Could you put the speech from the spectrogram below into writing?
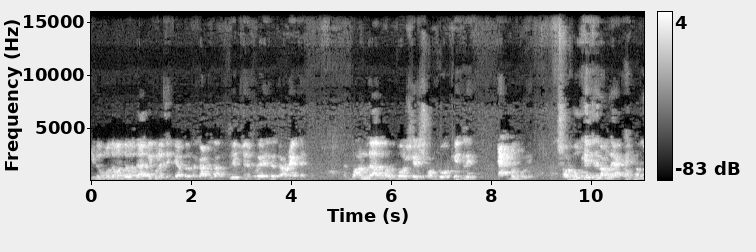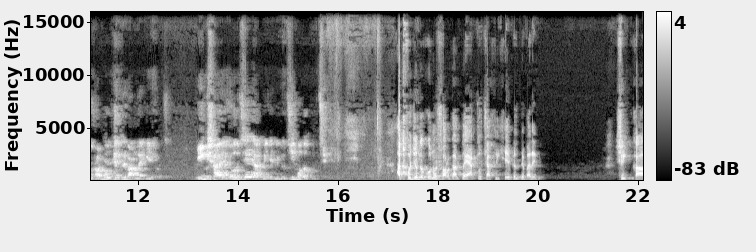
কিন্তু মমতা বন্দ্যোপাধ্যায় আজকে বলেছেন যে আপনারা কার্যত আত্মীয় পিছনে পড়ে কারণ একটাই বাংলা ভারতবর্ষের সর্বক্ষেত্রে এক নম্বরে। সর্বক্ষেত্রে বাংলা এক নম্বর সর্বক্ষেত্রে বাংলা এগিয়ে চলেছে। হিংসায় জ্বলছে আর বিজেপি লুচির মতো আজ পর্যন্ত কোনো সরকার তো এত চাকরি খেয়ে ফেলতে পারেনি। শিক্ষা,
